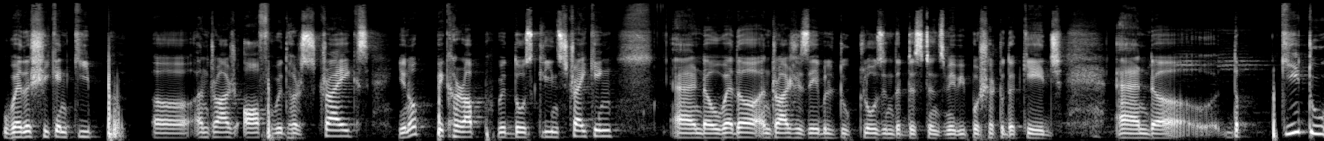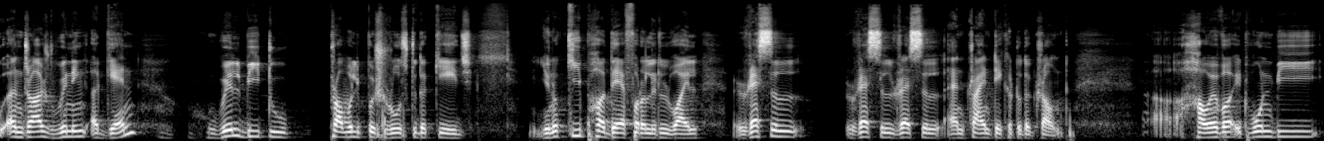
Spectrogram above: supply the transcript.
Whether she can keep uh, Andrade off with her strikes, you know, pick her up with those clean striking, and uh, whether Andrade is able to close in the distance, maybe push her to the cage. And uh, the key to Andrade winning again will be to probably push Rose to the cage, you know, keep her there for a little while, wrestle, wrestle, wrestle, and try and take her to the ground. Uh, however, it won't be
